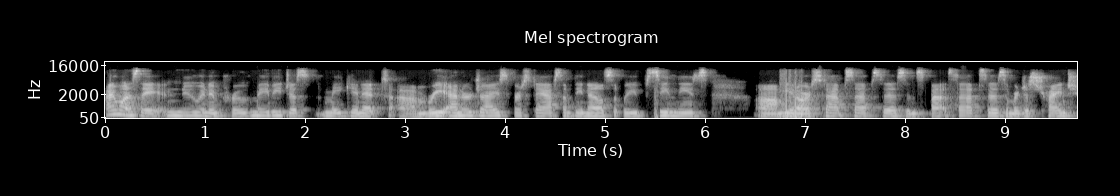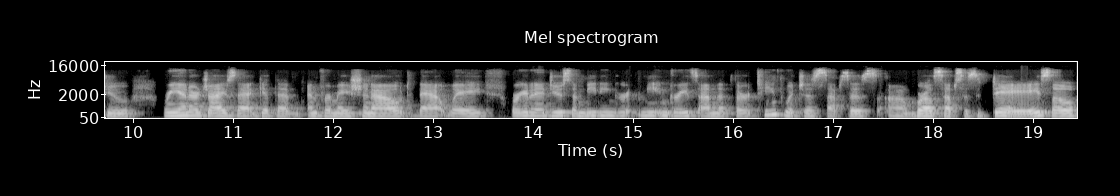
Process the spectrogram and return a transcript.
I want to say new and improved, maybe just making it um, re energized for staff, something else that we've seen these um, you know, our stop sepsis and spot sepsis, and we're just trying to re-energize that, get the information out that way. We're going to do some meeting meet and greets on the 13th, which is sepsis um, World Sepsis Day. So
